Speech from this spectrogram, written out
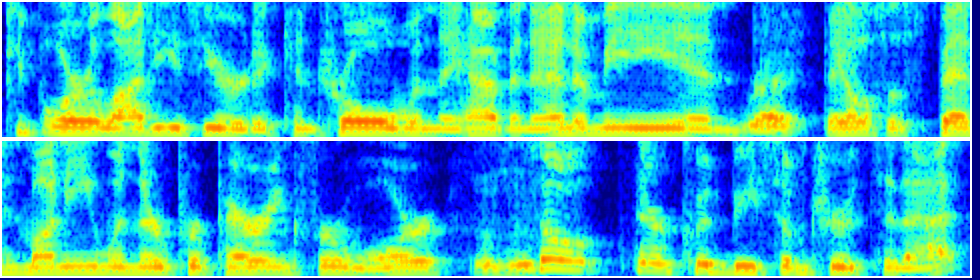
people are a lot easier to control when they have an enemy and right. they also spend money when they're preparing for war. Mm-hmm. So there could be some truth to that.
